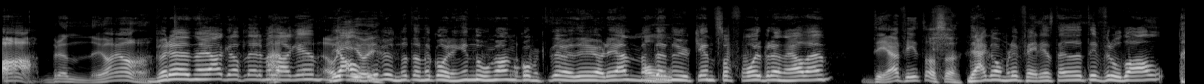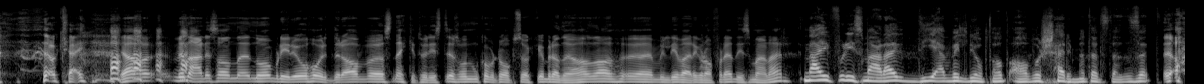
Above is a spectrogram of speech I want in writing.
Ah, Brønnøya, ja. Brønnøya, gratulerer med dagen! Vi har aldri vunnet denne kåringen noen gang, og kommer ikke til å gjøre det, igjen, men denne uken så får Brønnøya den. Det er fint, altså. Det er gamle feriestedet til Frode Hall. ok. Ja, men er det sånn Nå blir det jo horder av eh, snekketurister som kommer til å oppsøke Brønnøya. Da Eh, vil de være glad for det, de som er der? Nei, for de som er der, de er veldig opptatt av å skjerme tettstedet sitt. Ja.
